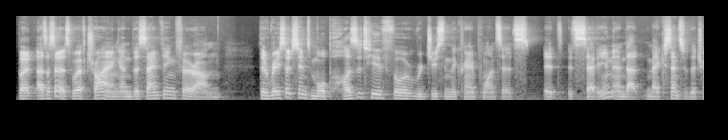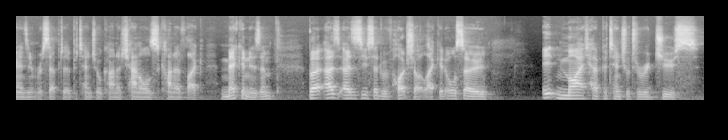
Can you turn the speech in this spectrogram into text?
but as I said, it's worth trying. And the same thing for um, the research seems more positive for reducing the cramp once it's it, it's set in, and that makes sense with the transient receptor potential kind of channels kind of like mechanism. But as as you said with hotshot, like it also it might have potential to reduce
